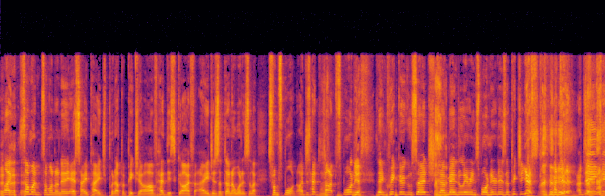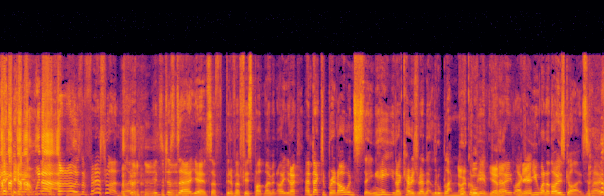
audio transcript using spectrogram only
Like someone, someone on the SA page put up a picture. I've had this guy for ages. I don't know what it's like. It's from Spawn. I just had to type Spawn. Yes. in, then quick Google search. You know, Mandalorian Spawn. Here it is. A picture. Yes, I did it. I did it. Ding, ding, ding, ding, ding. Winner! I was the first one. Like, it's just, uh, yeah, it's a bit of a fist pump moment. Oh, you know, and back to Brett Owens' thing. He, you know, carries around that little black book of him. You know, like, Yeah. are you one of those guys? You know,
